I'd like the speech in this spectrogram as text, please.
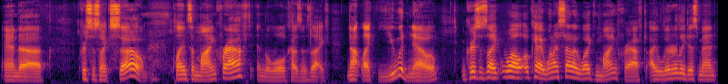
And uh, Chris is like, so, playing some Minecraft? And the little cousin's like, not like you would know. And Chris is like, well, okay, when I said I liked Minecraft, I literally just meant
